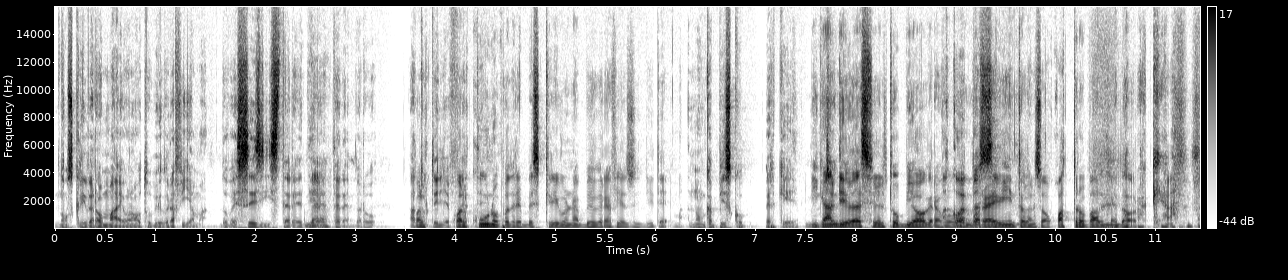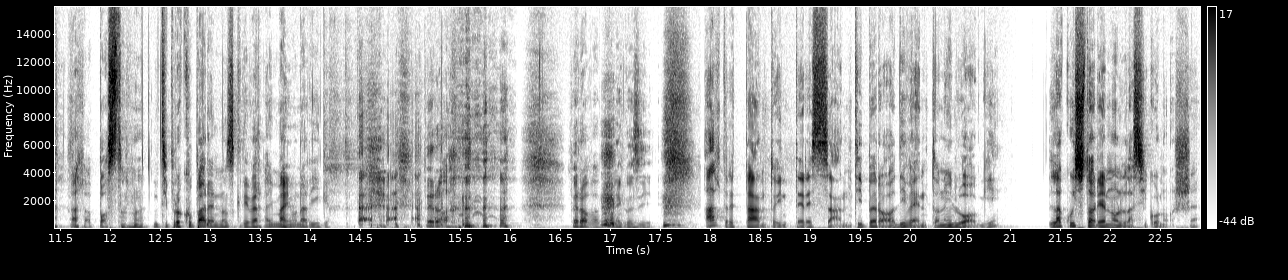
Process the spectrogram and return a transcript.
non scriverò mai un'autobiografia, ma dovesse esistere, Beh. diventerebbero a Qual- tutti gli effetti. qualcuno potrebbe scrivere una biografia su di te. Ma non capisco perché. Mi Cioè, ad essere il tuo biografo quando avrai vinto, che ne so, quattro palme d'oro a Cannes. Allora, a posto, non ti preoccupare, non scriverai mai una riga. però, però va bene così. Altrettanto interessanti però diventano i luoghi la cui storia non la si conosce,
